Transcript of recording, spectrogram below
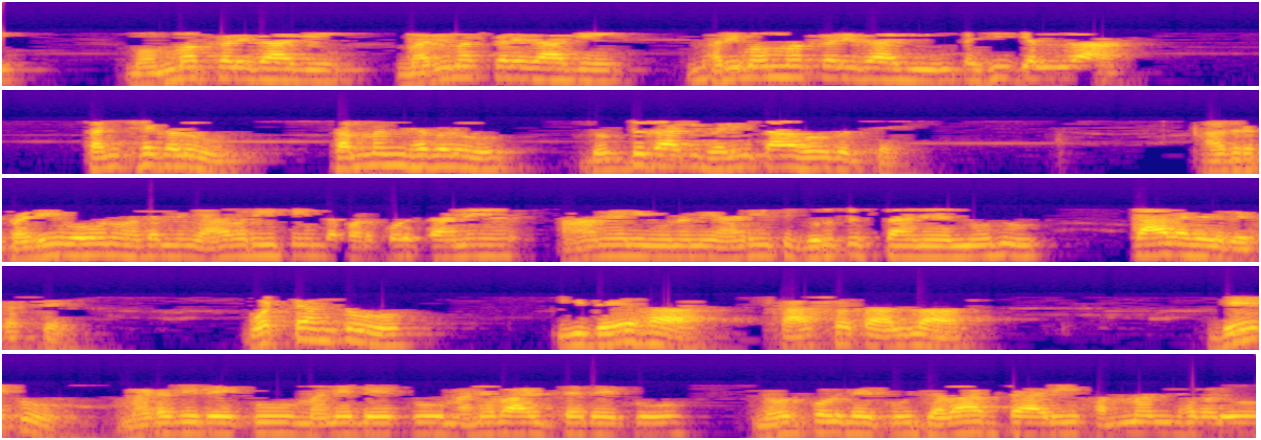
ಮೊಮ್ಮಕ್ಕಳಿಗಾಗಿ, ಮರಿಮಕ್ಕಳಿಗಾಗಿ, ಮರಿಮೊಮ್ಮಕ್ಕಳಿಗಾಗಿ ಅಂತ ಹೀಗೆಲ್ಲ ಸಂಖ್ಯೆಗಳು, ಸಂಬಂಧಗಳು ದೊಡ್ಡದಾಗಿ ಬೆಳೀತಾ ಹೋಗುತ್ತೆ. ಆದರೆ ಪಡೆಯುವವನು ಅದನ್ನು ಯಾವ ರೀತಿಯಿಂದ ಪಡ್ಕೊಳ್ತಾನೆ, ಆಮೇಲೆ ಇವನನ್ನು ಯಾವ ರೀತಿ ಗುರುತಿಸ್ತಾನೆ ಅನ್ನೋದು ಕಾಲ ಹೇಳಬೇಕಷ್ಟೇ. ಒಟ್ಟಂತೂ ಈ ದೇಹ ಶಾಶ್ವತ ಅಲ್ಲ ಬೇಕು, ಮಡದಿ ಬೇಕು, ಮನೆ ಬೇಕು, ಮನೆ ಬಾಳ್ತೆ ಬೇಕು. ನೋಡ್ಕೊಳ್ಬೇಕು, ಜವಾಬ್ದಾರಿ, ಸಂಬಂಧಗಳು,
